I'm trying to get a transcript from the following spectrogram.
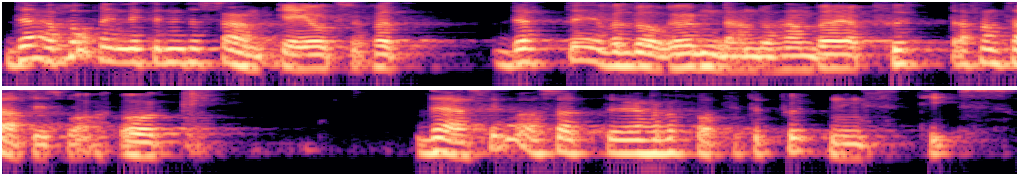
Där har vi en liten intressant grej också för att detta är väl då rundan då han börjar putta fantastiskt bra. Och där ska det vara så att eh, han har fått lite puttningstips.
